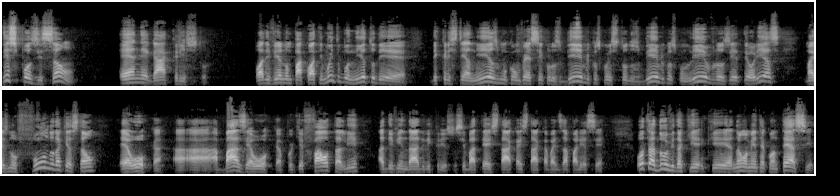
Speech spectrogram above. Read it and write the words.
disposição é negar Cristo. Pode vir num pacote muito bonito de, de cristianismo, com versículos bíblicos, com estudos bíblicos, com livros e teorias, mas no fundo da questão é oca, a, a, a base é oca, porque falta ali a divindade de Cristo. Se bater a estaca, a estaca vai desaparecer. Outra dúvida que, que normalmente acontece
